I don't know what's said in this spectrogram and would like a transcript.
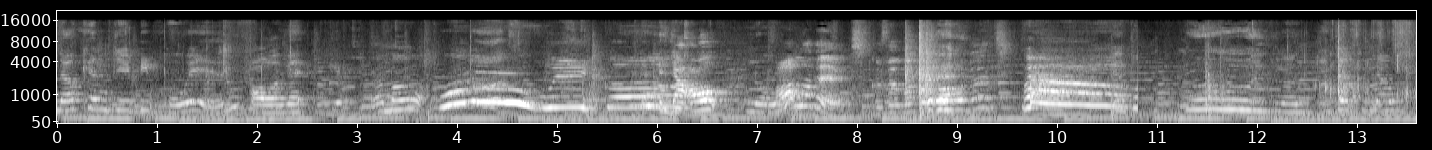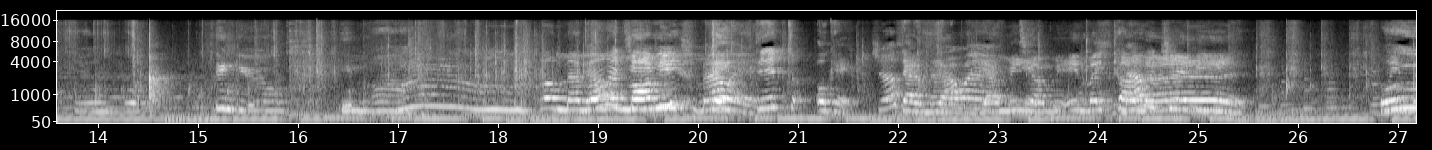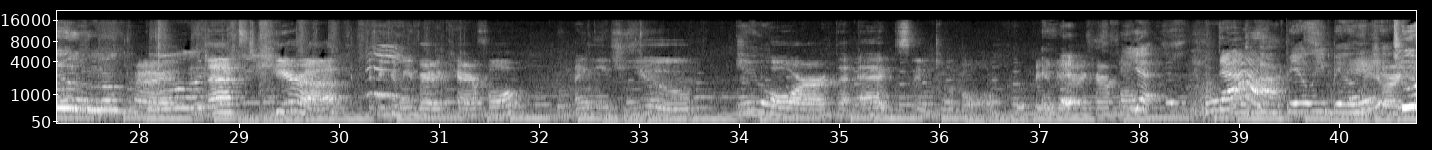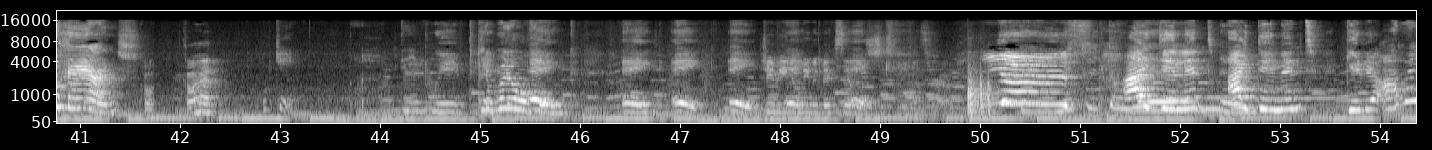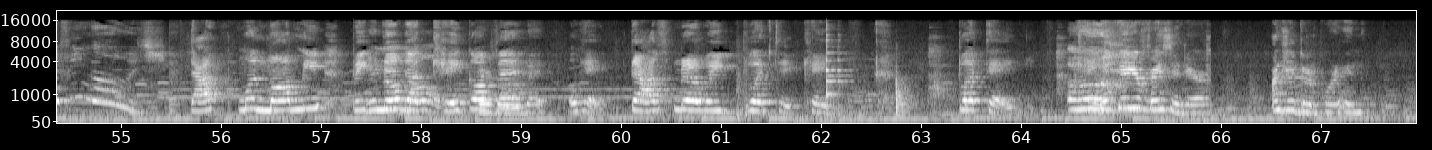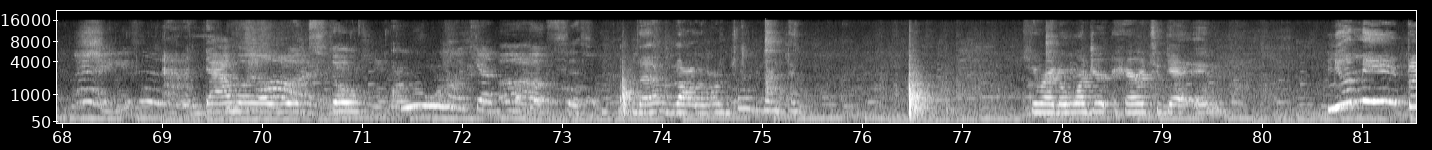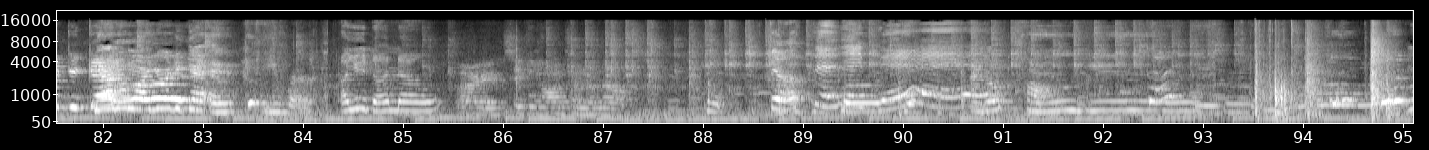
Now can JB pull in? All of it. Yep. Mama. Woo! We go. Is that all? No. All of it. Cause it looks like all of it? ahead. I don't want your hair to get in. Yummy, but you get Yeah, I don't want your to get in either. Are you done now? Sorry, it's taking a long time to melt. Don't say I don't do you.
